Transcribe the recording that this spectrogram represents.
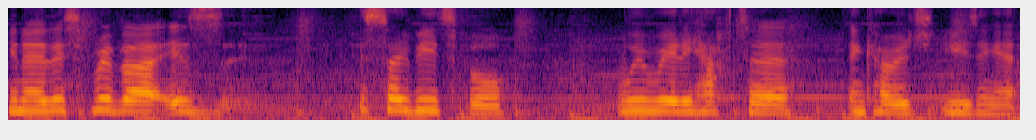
You know this river is so beautiful we really have to encourage using it.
